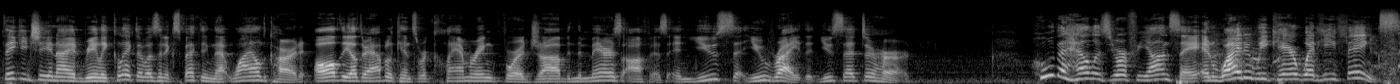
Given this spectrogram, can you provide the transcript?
Thinking she and I had really clicked, I wasn't expecting that wild card. All the other applicants were clamoring for a job in the mayor's office, and you said you write that you said to her, "Who the hell is your fiance, and why do we care what he thinks?"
